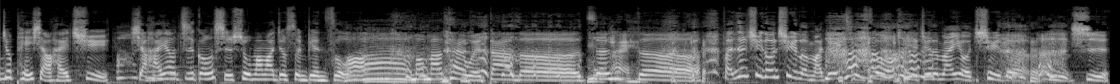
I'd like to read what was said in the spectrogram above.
就陪小孩去，哦、小孩要自工时数，妈妈就顺便做啊。妈妈太伟大了，真的，反正去都去了嘛，就一起做，也觉得蛮有趣的。是，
